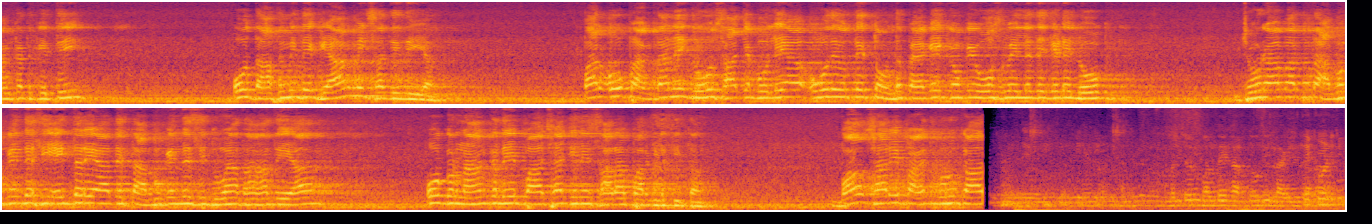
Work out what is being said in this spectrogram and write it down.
ਅੰਕਿਤ ਕੀਤੀ, ਉਹ 10ਵੀਂ ਤੇ 11ਵੀਂ ਸਦੀ ਦੀ ਆ। ਪਰ ਉਹ ਭਗਤਾਂ ਨੇ ਜੋ ਸੱਚ ਬੋਲਿਆ, ਉਹਦੇ ਉੱਤੇ ਧੁੰਦ ਪੈ ਗਈ, ਕਿਉਂਕਿ ਉਸ ਵੇਲੇ ਦੇ ਜਿਹੜੇ ਲੋਕ ਜੋਰਾਵਰ ਧਰਮ ਕਹਿੰਦੇ ਸੀ ਇੱਧਰ ਆ ਤੇ ਧਰਮ ਕਹਿੰਦੇ ਸੀ ਦੂਆਂ ਥਾਂ ਤੇ ਆ। ਉਹ ਗੁਰੂ ਨਾਨਕ ਦੇਵ ਪਾਤਸ਼ਾਹ ਜੀ ਨੇ ਸਾਰਾ ਪ੍ਰਗਟ ਕੀਤਾ। ਬਹੁਤ ਸਾਰੇ ਭਗਤ ਗੁਰੂ ਕਾਲ ਬੱਚੇ ਨੂੰ ਬੰਦੇ ਕਰ ਦਿਓ ਉਹਦੀ ਲਾਈਟ ਇੱਕ ਮਿੰਟ ਜੀ।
